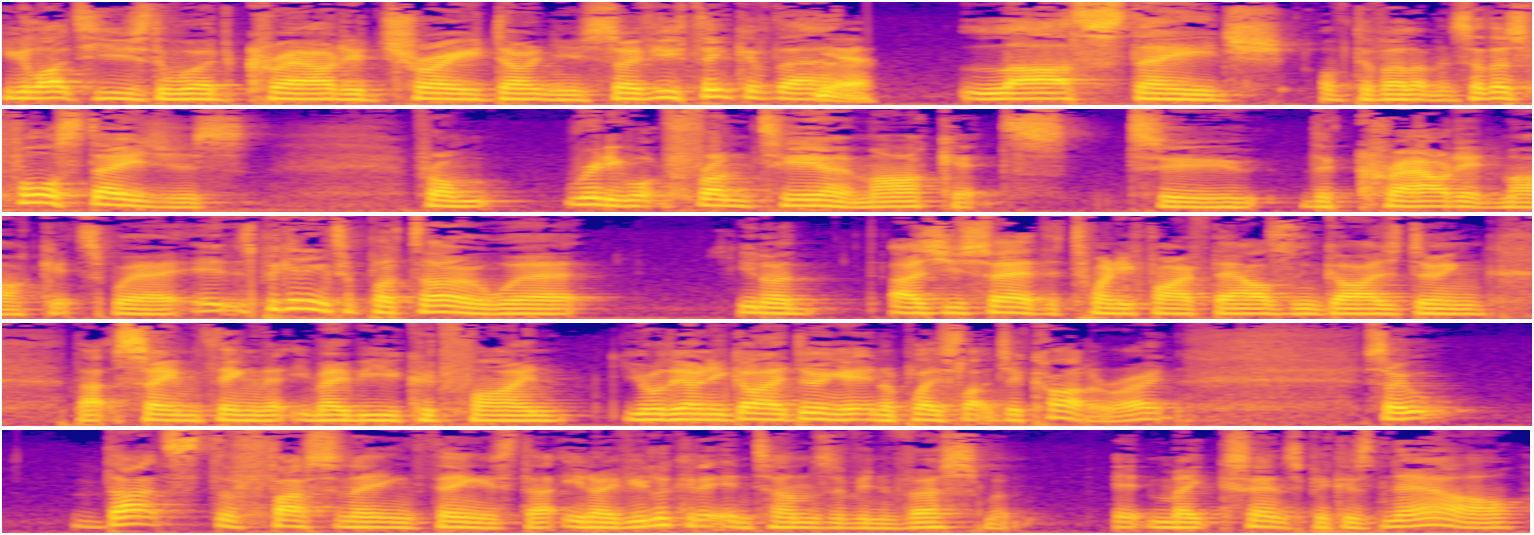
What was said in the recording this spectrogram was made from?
You like to use the word crowded trade, don't you? So if you think of that yeah. last stage of development, so there's four stages from really what frontier markets to the crowded markets where it's beginning to plateau where you know, as you said, the 25,000 guys doing that same thing that maybe you could find, you're the only guy doing it in a place like Jakarta, right? So that's the fascinating thing is that, you know, if you look at it in terms of investment, it makes sense because now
